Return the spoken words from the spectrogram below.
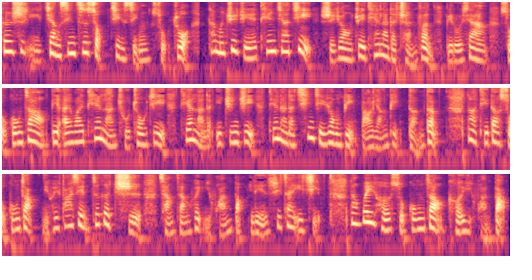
更是以匠心之手进行手作。他们拒绝添加剂，使用最天然的成分，比如像手工皂、DIY 天然除臭剂、天然的抑菌剂、天然的清洁用品、保养品等等。那提到手工皂，你会发现这个词常常会与环保联系在一起。那为何手工皂可以环保？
